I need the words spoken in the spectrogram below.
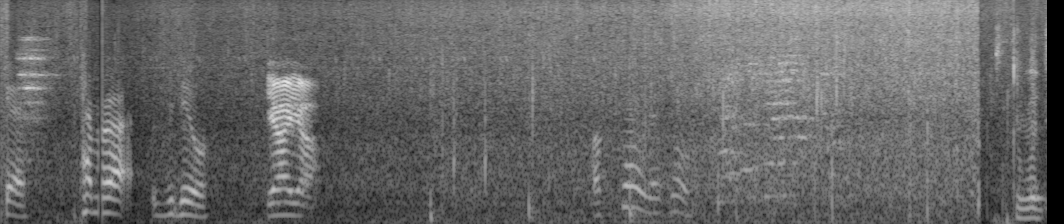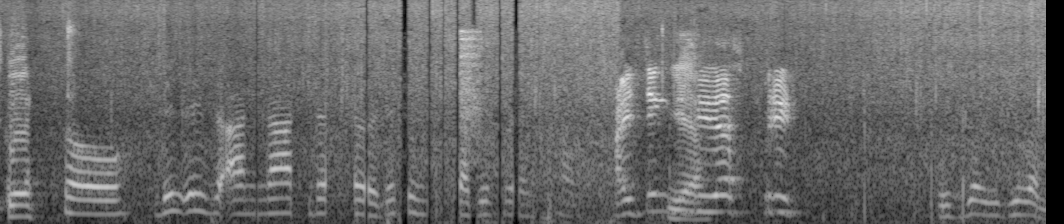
Okay. Camera video. Yeah, yeah. Okay, let's go. Let's go. So this is another. This is a different house. I think Yeah. this is a spirit. It's the easy one.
